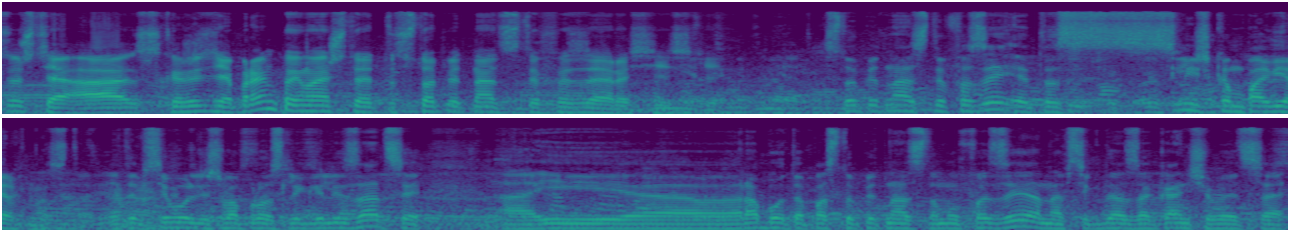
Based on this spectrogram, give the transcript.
Слушайте, а скажите, я правильно понимаю, что это 115 ФЗ российский? 115 ФЗ – это слишком поверхностно. Это всего лишь вопрос легализации. А, и э, работа по 115 ФЗ, она всегда заканчивается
